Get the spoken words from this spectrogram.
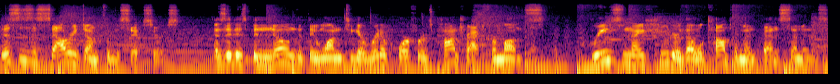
This is a salary dump for the Sixers, as it has been known that they wanted to get rid of Horford's contract for months. Green is a nice shooter that will complement Ben Simmons.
